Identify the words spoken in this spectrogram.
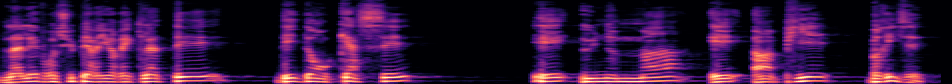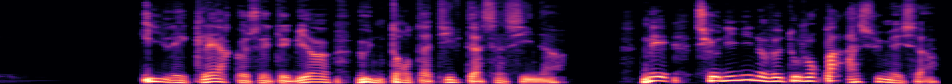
la lèvre supérieure éclatée, des dents cassées et une main et un pied brisés. Il est clair que c'était bien une tentative d'assassinat. Mais Sionini ne veut toujours pas assumer ça.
